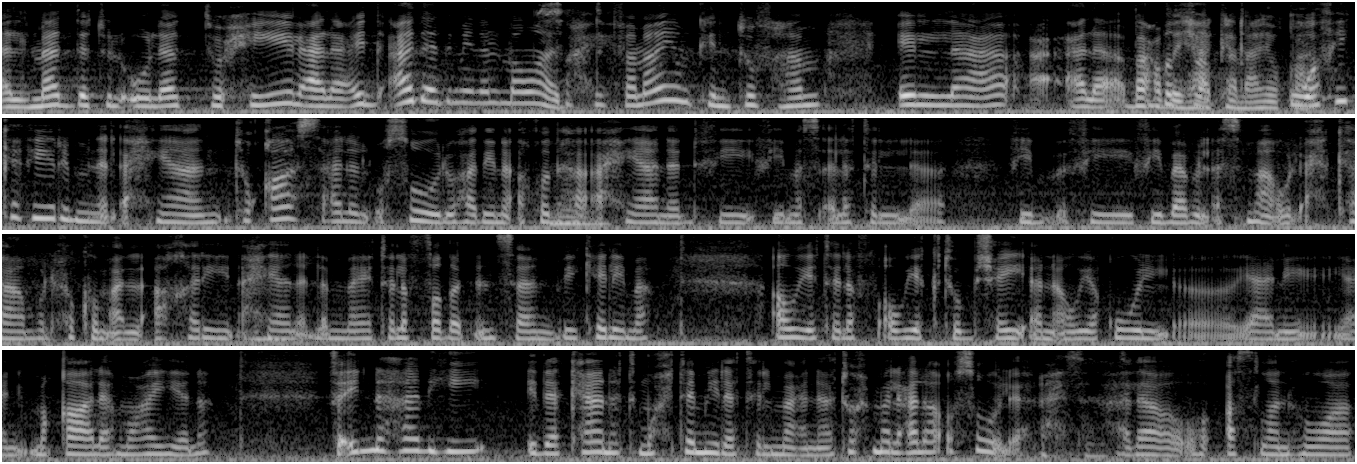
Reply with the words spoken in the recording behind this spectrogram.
المادة الأولى تحيل على عد عدد من المواد صحيح. فما يمكن تفهم إلا على بعضها بالضبط. كما يقال وفي كثير من الأحيان تقاس على الأصول وهذه نأخذها مم. أحيانا في في مسألة في في في باب الأسماء والأحكام والحكم على الآخرين أحيانا لما يتلفظ الإنسان بكلمة أو يتلف أو يكتب شيئا أو يقول آه، يعني يعني مقالة معينة فإن هذه إذا كانت محتملة المعنى تحمل على أصوله أحسنت هذا أصلا هو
